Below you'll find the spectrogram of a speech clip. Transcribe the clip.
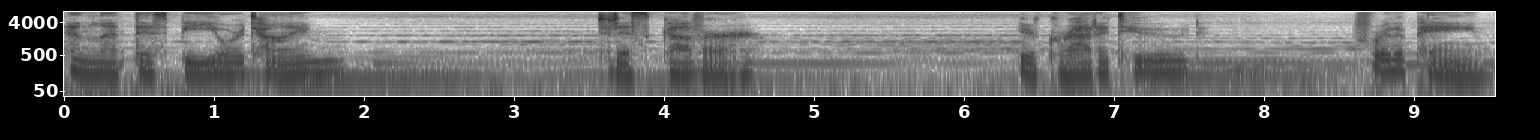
And let this be your time to discover your gratitude for the pain,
